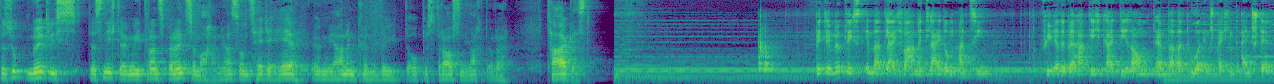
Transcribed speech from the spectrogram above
versucht, möglichst das nicht irgendwie transparent zu machen. Ja? Sonst hätte er irgendwie ahnen können, wie, ob es draußen Nacht oder Tag ist. Bitte möglichst immer gleich warme Kleidung anziehen. Für Ihre Behaglichkeit die Raumtemperatur entsprechend einstellen.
